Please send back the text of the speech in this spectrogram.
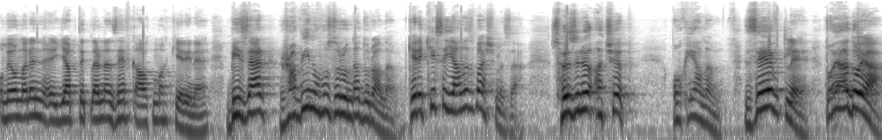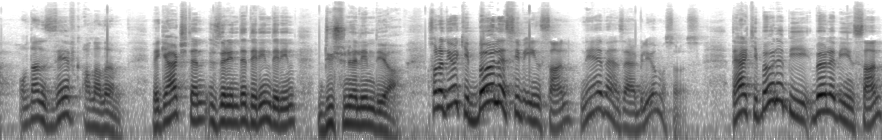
ve onların e, yaptıklarından zevk almak yerine bizler Rabbin huzurunda duralım. Gerekirse yalnız başımıza. Sözünü açıp okuyalım. Zevkle, doya doya ondan zevk alalım. Ve gerçekten üzerinde derin derin düşünelim diyor. Sonra diyor ki böylesi bir insan neye benzer biliyor musunuz? Der ki böyle bir böyle bir insan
